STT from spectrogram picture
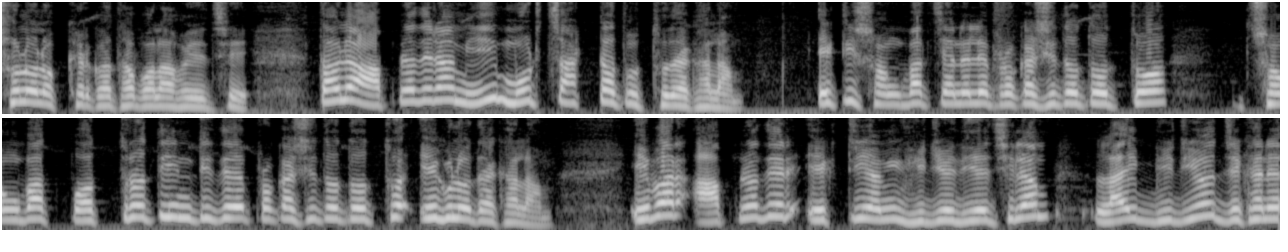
ষোলো লক্ষের কথা বলা হয়েছে। তাহলে আপনাদের আমি মোট চারটা তথ্য দেখালাম। একটি সংবাদ চ্যানেলে প্রকাশিত তথ্য সংবাদপত্র তিনটিতে প্রকাশিত তথ্য, এগুলো দেখালাম। এবার আপনাদের একটি আমি ভিডিও দিয়েছিলাম, লাইভ ভিডিও, যেখানে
